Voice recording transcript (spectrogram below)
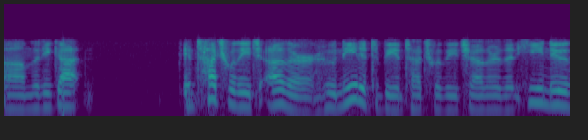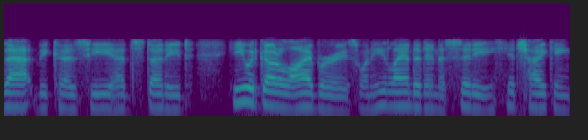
um, that he got in touch with each other who needed to be in touch with each other that he knew that because he had studied. He would go to libraries. When he landed in a city hitchhiking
